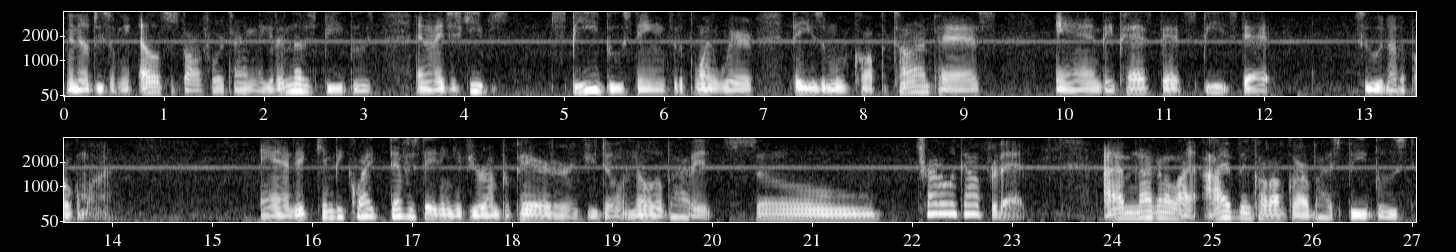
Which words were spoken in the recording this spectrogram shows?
Then they'll do something else to stall for a turn, and they get another speed boost, and then they just keep speed boosting to the point where they use a move called Baton Pass, and they pass that speed stat to another Pokemon. And it can be quite devastating if you're unprepared or if you don't know about it. So try to look out for that. I'm not gonna lie, I've been caught off guard by a speed boost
